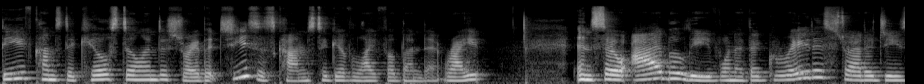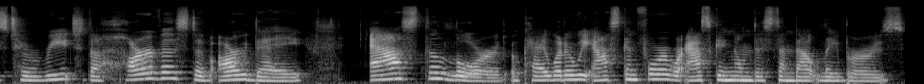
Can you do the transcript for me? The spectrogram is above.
thief comes to kill, steal, and destroy, but Jesus comes to give life abundant, right? And so I believe one of the greatest strategies to reach the harvest of our day ask the Lord, okay? What are we asking for? We're asking Him to send out laborers.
